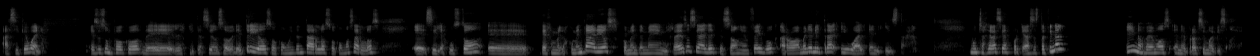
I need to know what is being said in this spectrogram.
Así que bueno, eso es un poco de la explicación sobre tríos o cómo intentarlos o cómo hacerlos. Eh, si les gustó, eh, déjenme en los comentarios, coméntenme en mis redes sociales que son en Facebook, arroba Marianitra, igual en Instagram. Muchas gracias por quedarse hasta el final y nos vemos en el próximo episodio.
